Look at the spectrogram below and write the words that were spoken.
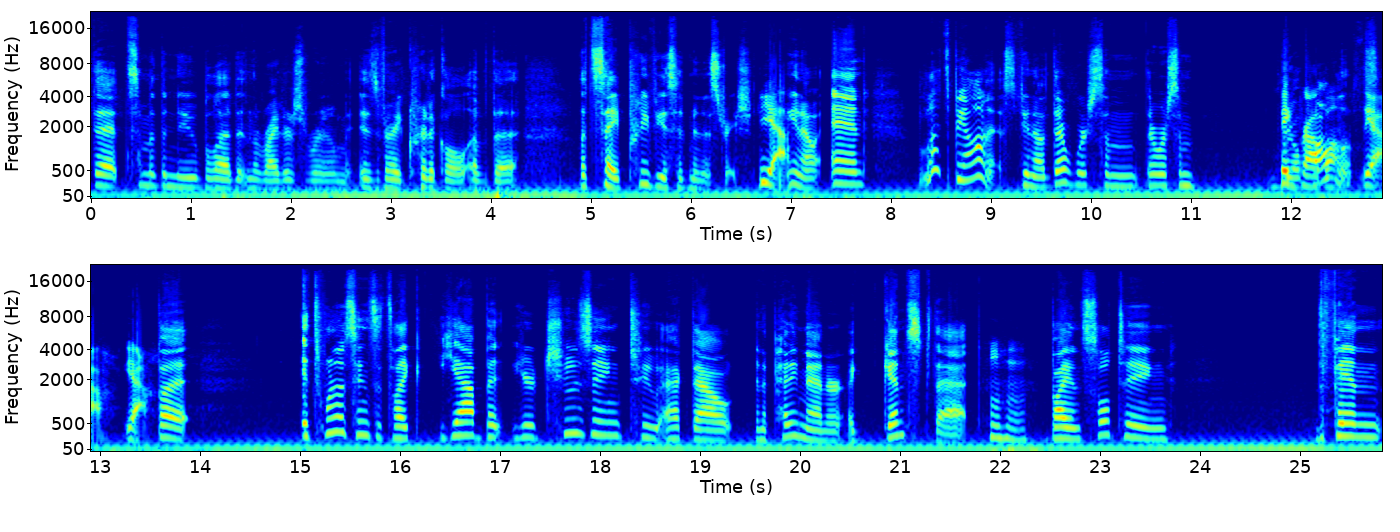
that some of the new blood in the writers' room is very critical of the, let's say, previous administration. Yeah. you know, and let's be honest, you know, there were some there were some Big real problems. Yeah, yeah. but it's one of those things. It's like, yeah, but you're choosing to act out in a petty manner against that Mm-hmm. by insulting the fan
